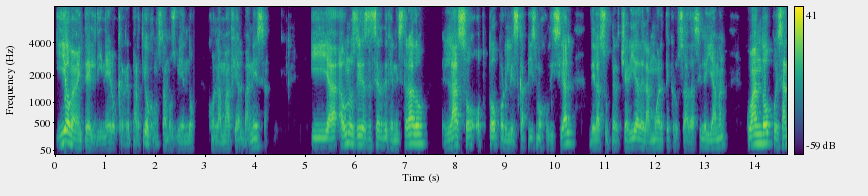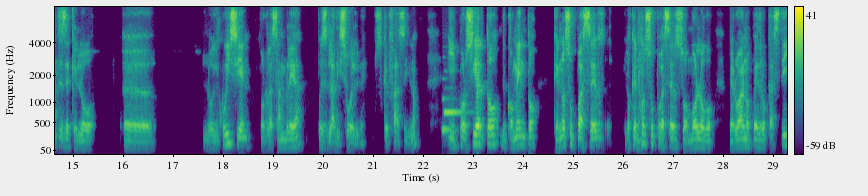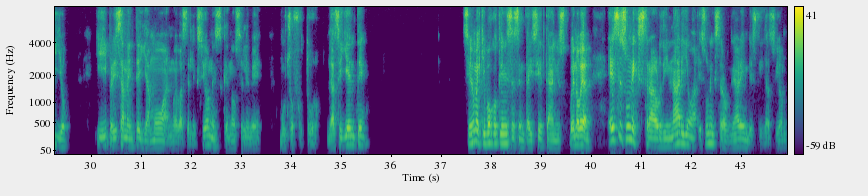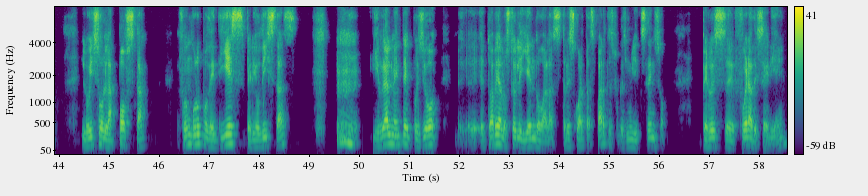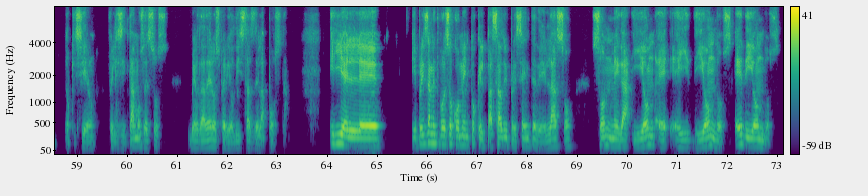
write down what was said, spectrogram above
Y obviamente el dinero que repartió, como estamos viendo con la mafia albanesa. Y a, unos días de ser defenestrado, Lazo optó por el escapismo judicial de la superchería de la muerte cruzada, así le llaman, cuando, pues antes de que lo, eh, lo enjuicien por la Asamblea, pues la disuelve. Pues qué fácil, ¿no? Y por cierto, le comento que no supo hacer lo que no supo hacer su homólogo peruano Pedro Castillo y precisamente llamó a nuevas elecciones que no se le ve mucho futuro. La siguiente, si no me equivoco, tiene 67 años. Bueno, vean, ese es un extraordinario, es una extraordinaria investigación. Lo hizo La Posta, fue un grupo de 10 periodistas y realmente pues yo eh, eh, todavía lo estoy leyendo a las tres cuartas partes porque es muy extenso, pero es eh, fuera de serie lo que hicieron. Felicitamos a esos verdaderos periodistas de la posta. Y, el, y precisamente por eso comento que el pasado y presente de Lazo son mega ion, hediondos, hediondos,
